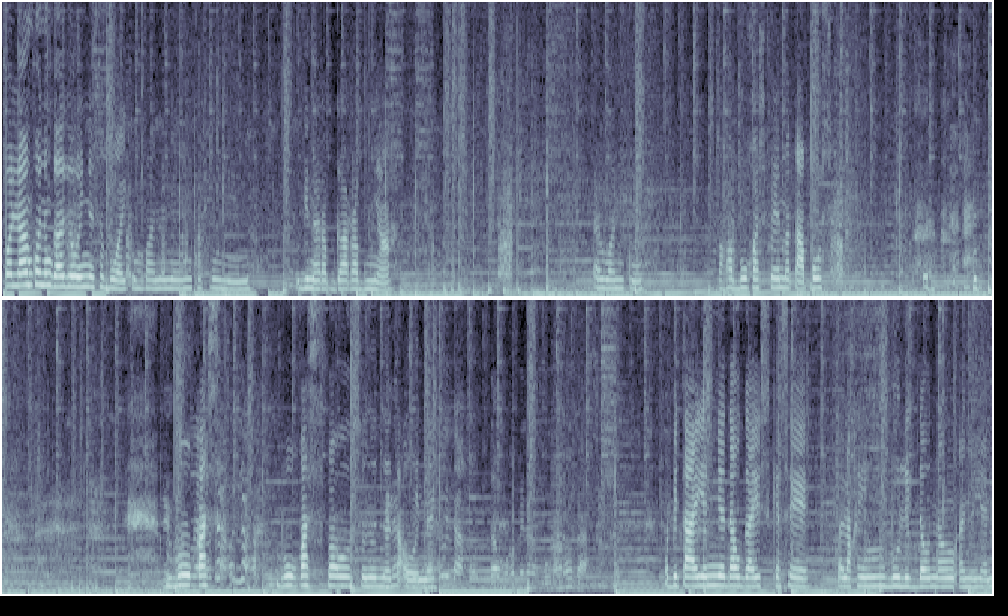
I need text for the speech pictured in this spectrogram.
Wala ko anong gagawin niya sa buhay kung paano niya yung kukunin. Ginarap-garab niya. Ewan ko. Baka bukas pa yun matapos. bukas. Bukas pa o sunod na taon. Kabitayan niya daw guys kasi malaking bulig daw ng ano yan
